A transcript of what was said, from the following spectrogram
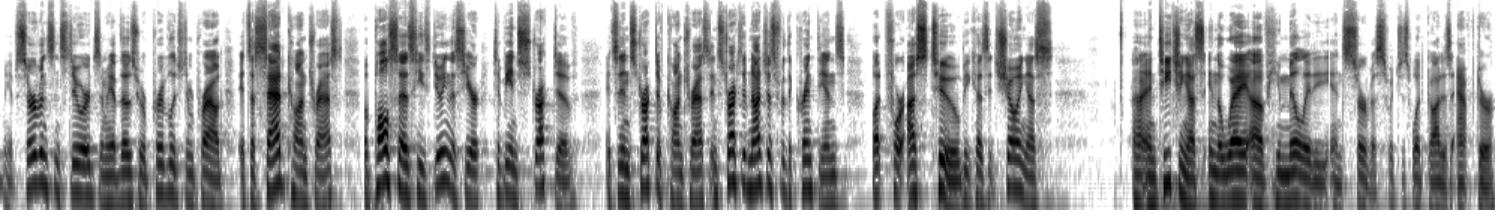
We have servants and stewards, and we have those who are privileged and proud. It's a sad contrast, but Paul says he's doing this here to be instructive. It's an instructive contrast, instructive not just for the Corinthians, but for us too, because it's showing us uh, and teaching us in the way of humility and service, which is what God is after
